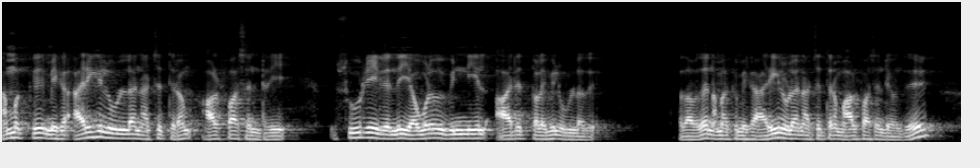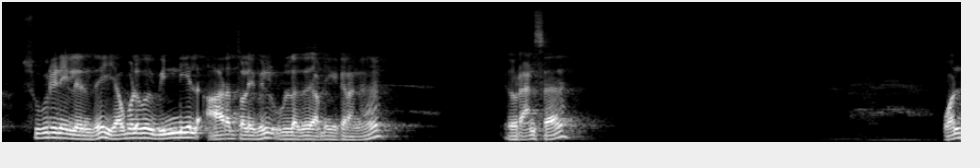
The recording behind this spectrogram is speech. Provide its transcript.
நமக்கு மிக அருகில் உள்ள நட்சத்திரம் ஆல்ஃபா சென்ட்ரி சூரியனிலிருந்து எவ்வளவு விண்ணியல் ஆயத்தொலைவில் உள்ளது? அதாவது நமக்கு மிக அருகில் உள்ள நட்சத்திரம் ஆல்ஃபா சென்ட்ரி வந்து சூரியனிலிருந்து எவ்வளவு விண்ணியல் ஆரத்தொலைவில் உள்ளது அப்படின்னு கேட்குறாங்க. ஒரு answer one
